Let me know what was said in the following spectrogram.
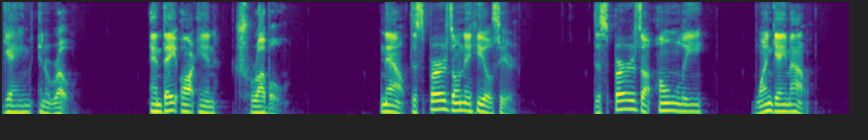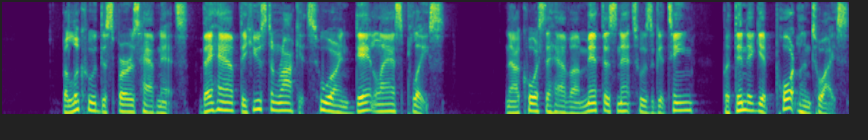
game in a row. And they are in trouble. Now, the Spurs on their heels here. The Spurs are only one game out. But look who the Spurs have next. They have the Houston Rockets, who are in dead last place. Now, of course, they have uh, Memphis Nets, who is a good team, but then they get Portland twice,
